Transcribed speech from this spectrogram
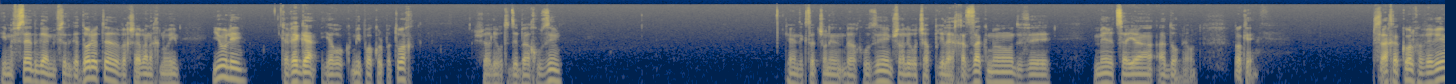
עם הפסד גם, עם הפסד גדול יותר, ועכשיו אנחנו עם יולי, כרגע ירוק, מפה הכל פתוח, אפשר לראות את זה באחוזים. כן, זה קצת שונה באחוזים, אפשר לראות שאפריל היה חזק מאוד ומרץ היה אדום מאוד. אוקיי, בסך הכל חברים,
